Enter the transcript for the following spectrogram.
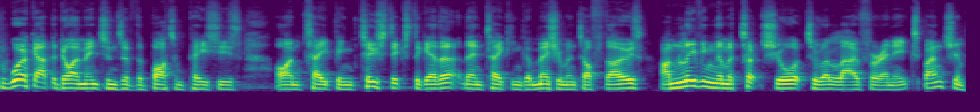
To work out the dimensions of the bottom pieces, I'm taping two sticks together, then taking a measurement off those. I'm leaving them a touch short to allow for any expansion.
